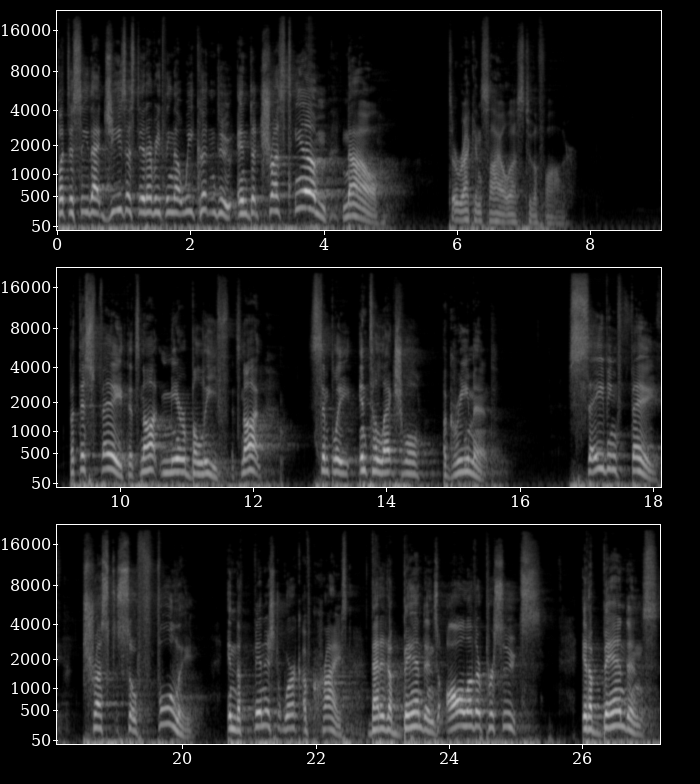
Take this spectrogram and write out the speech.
but to see that Jesus did everything that we couldn't do and to trust Him now to reconcile us to the Father. But this faith, it's not mere belief, it's not simply intellectual agreement. Saving faith trusts so fully in the finished work of Christ that it abandons all other pursuits. It abandons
